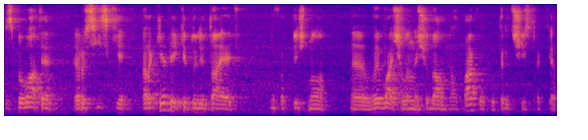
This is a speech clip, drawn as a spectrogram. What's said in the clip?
збивати російські ракети, які долітають, ну фактично, е, ви бачили нещодавно атаку, тут 36 ракет,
